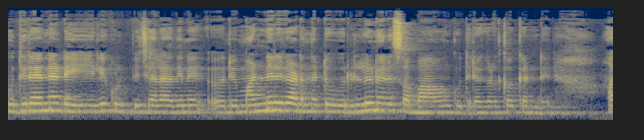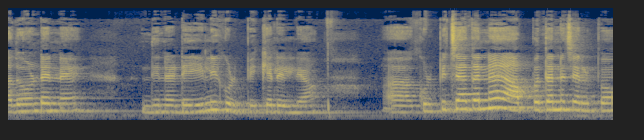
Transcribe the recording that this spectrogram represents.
കുതിരനെ ഡെയിലി കുളിപ്പിച്ചാൽ അതിന് ഒരു മണ്ണിൽ കടന്നിട്ട് ഉരുളണൊരു സ്വഭാവം കുതിരകൾക്കൊക്കെ ഉണ്ട്. അതുകൊണ്ട് തന്നെ ഇതിനെ ഡെയിലി കുളിപ്പിക്കലില്ല. കുളിപ്പിച്ചാൽ തന്നെ അപ്പം തന്നെ ചിലപ്പോൾ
